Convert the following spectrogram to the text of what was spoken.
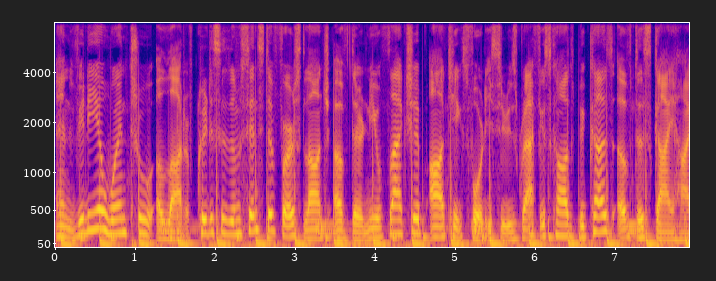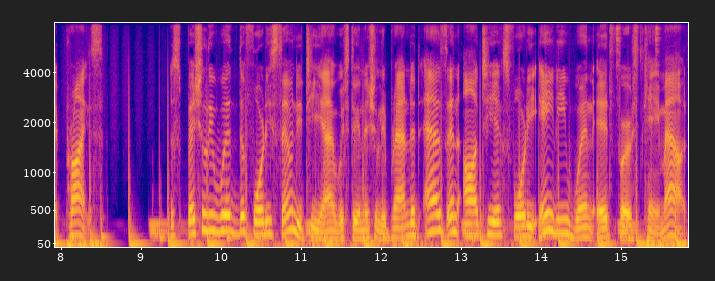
Nvidia went through a lot of criticism since the first launch of their new flagship RTX 40 series graphics cards because of the sky-high price. Especially with the 4070 Ti which they initially branded as an RTX 4080 when it first came out.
